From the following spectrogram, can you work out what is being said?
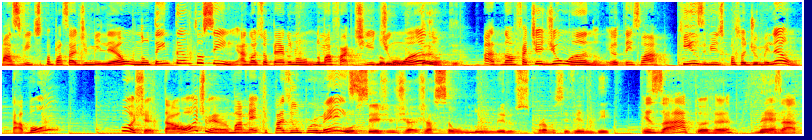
mas vídeos pra passar de milhão não tem tanto assim. Agora, se eu pego no- numa fatia de No um ano, montante? ah, numa fatia de um ano, eu tenho, sei lá, 15 vídeos que passou de um milhão, tá bom? Poxa, tá ótimo, é uma média de quase um por Ou mês. seja, já, já são números pra você vender, Exato, aham. né? Exato.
